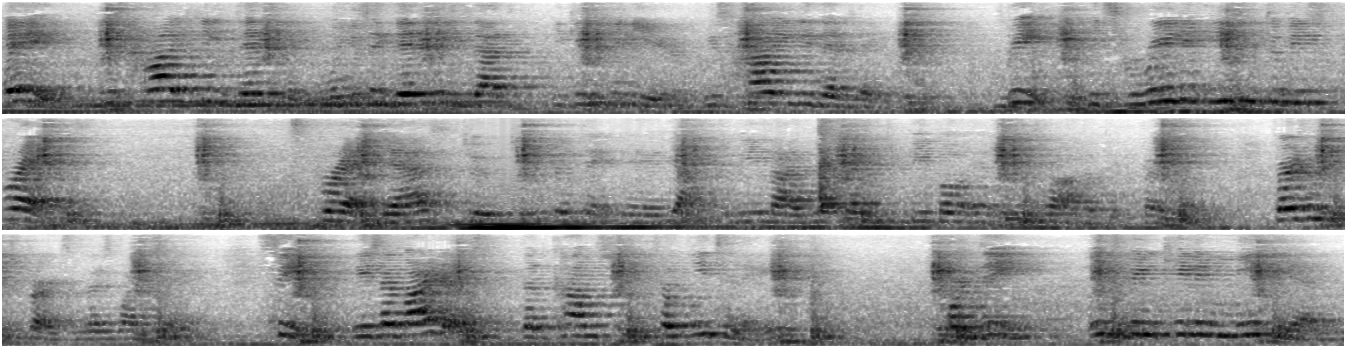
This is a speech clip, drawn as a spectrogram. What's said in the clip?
A. It's highly deadly. When you say deadly, is that it can kill you. It's highly deadly. B. It's really easy to be spread. Spread, yes? To, to, uh, yeah, to be like spread to people into other person. Person to person, that's what I'm saying. C. It's a virus that comes from Italy. Or D. It's been killing millions,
